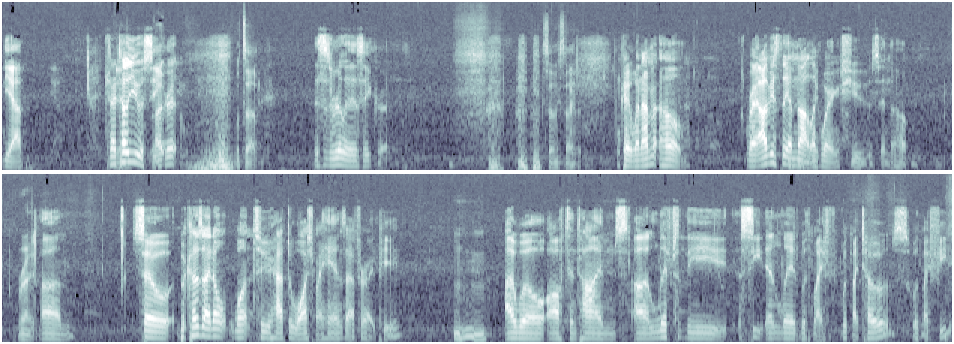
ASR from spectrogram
Yeah. Can I Yeah. tell you a secret? What's up? This is really a secret. so excited. Okay, when I'm at home, right? Obviously, I'm not like wearing shoes in the home. Right. Um, so because I don't want to have to wash my hands after I pee, Mm-hmm. I will oftentimes uh, lift the seat and lid with my with my toes, with my feet,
